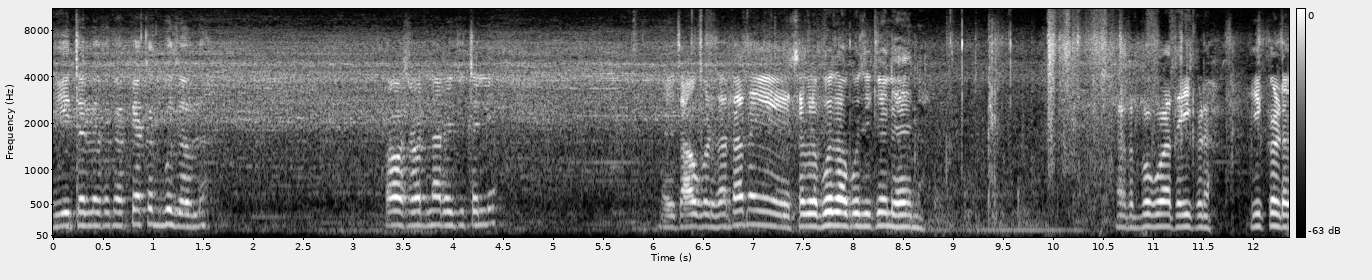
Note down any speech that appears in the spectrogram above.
हे इथलं तर काय पॅकच बुजवलं. तेव्हा शोधणार आहे तिथले याचं अवघड जातात नाही सगळं बोजाबोजी केली आहे ना. आता बघू आता इकडं इकडं.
